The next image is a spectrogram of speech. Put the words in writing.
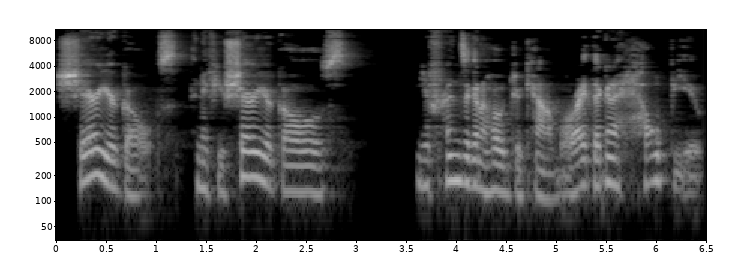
Share your goals. And if you share your goals, your friends are going to hold you accountable, right? They're going to help you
